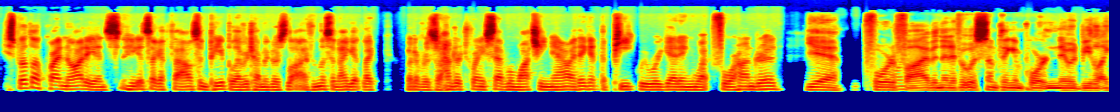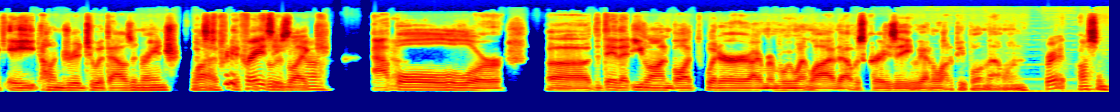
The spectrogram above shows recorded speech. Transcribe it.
he's built up quite an audience. He gets like a thousand people every time he goes live. And listen, I get like whatever it's 127 watching now. I think at the peak we were getting what 400. Yeah, four to five, and then if it was something important, it would be like eight hundred to a thousand range live. pretty if, crazy. If it was like know? Apple yeah. or uh, the day that Elon bought Twitter. I remember we went live. That was crazy. We had a lot of people in that one. Great, awesome.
